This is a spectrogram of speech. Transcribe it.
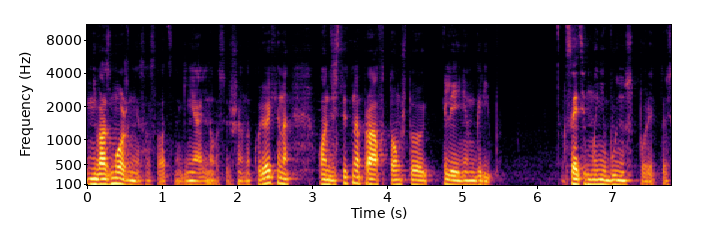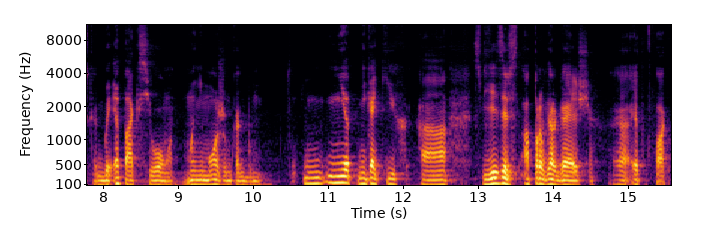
невозможно не сослаться на гениального совершенно Курехина. Он действительно прав в том, что Ленин гриб. С этим мы не будем спорить. То есть как бы это аксиома. Мы не можем как бы нет никаких а, свидетельств, опровергающих а, этот факт.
